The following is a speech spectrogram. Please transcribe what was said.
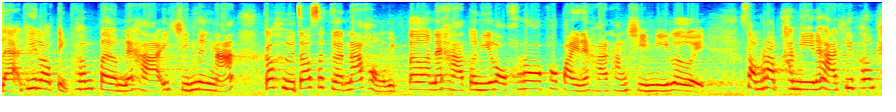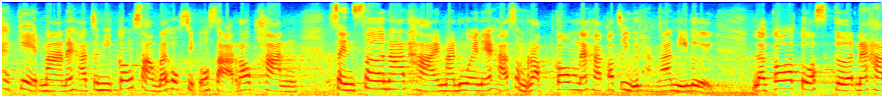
และที่เราติดเพิ่มเติมนะคะ อีกชิ้นหนึ่งนะ ก็คือเจ้าสเกิร์ตหน้าของวิกเตอร์นะคะ ตัวนี้เราครอบเข้าไปนะคะ ทั้งชิ้นนี้เลยสำหรับคันนี้นะคะที่เพิ่มแพ็กเกจมานะคะ จะมีกล้อง 360 องศารอบคัน เซ็นเซอร์หน้าท้ายมาด้วยนะคะสำหรับกล้องนะคะ ก็จะอยู่ทางด้านนี้เลย แล้วก็ตัวสเกิร์ตนะคะ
